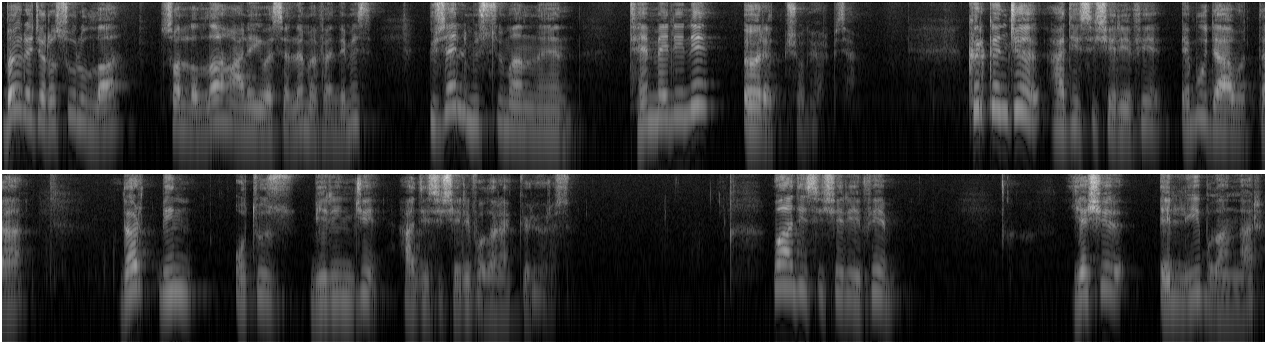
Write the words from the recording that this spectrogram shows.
Böylece Resulullah sallallahu aleyhi ve sellem Efendimiz güzel Müslümanlığın temelini öğretmiş oluyor bize. 40. hadisi şerifi Ebu Davud'da 4031. hadisi şerif olarak görüyoruz. Bu hadisi şerifi yaşı 50'yi bulanlar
